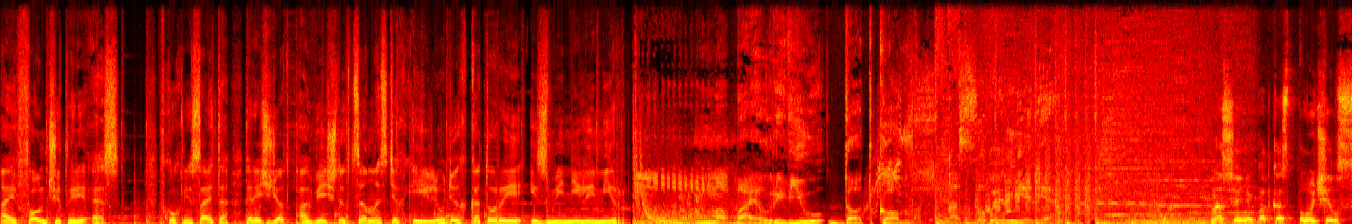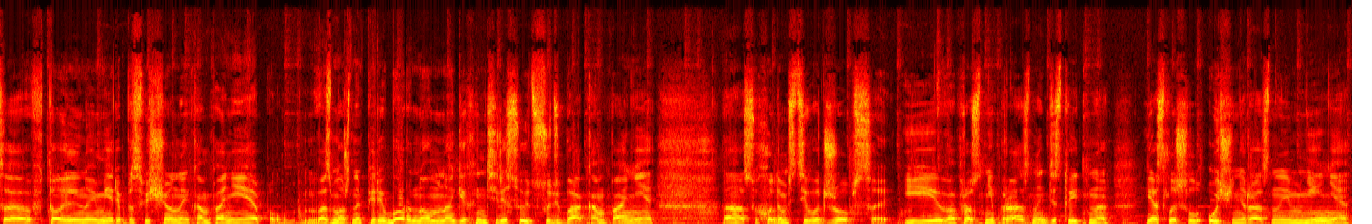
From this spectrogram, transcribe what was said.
iPhone 4s. В кухне сайта речь идет о вечных ценностях и людях, которые изменили мир. MobileReview.com Особое мнение у нас сегодня подкаст получился в той или иной мере посвященный компании Apple. Возможно, перебор, но многих интересует судьба компании а, с уходом Стива Джобса. И вопрос не праздный. Действительно, я слышал очень разные мнения.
